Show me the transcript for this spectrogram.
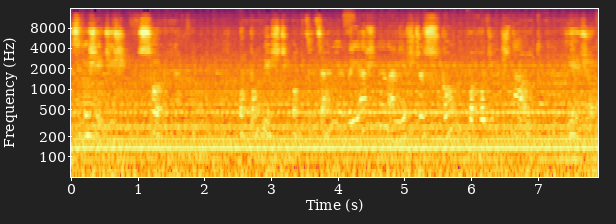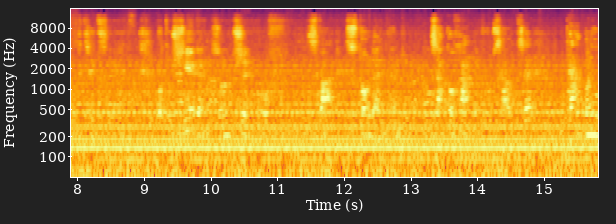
zniesie dziś Sorka. Opowieść o Cycanie wyjaśnia nam jeszcze skąd pochodzi kształt jeden z olbrzymów, zwany Stolenem, zakochany w Rusałce, pragnął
